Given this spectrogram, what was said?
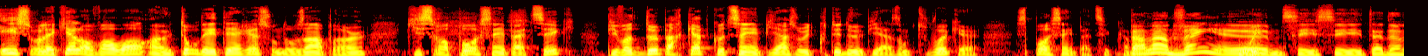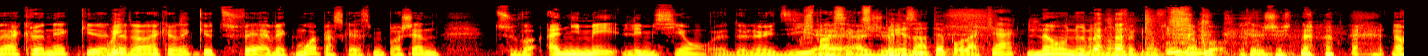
et sur lequel on va avoir un taux d'intérêt sur nos emprunts qui sera pas sympathique, puis votre 2 par 4 coûte 5 piastres au lieu de coûter 2 piastres. Donc tu vois que c'est pas sympathique. Comme Parlant de vin, euh, Oui. c'est- ta dernière chronique, euh, Oui. la dernière chronique que tu fais avec moi parce que la semaine prochaine, tu vas animer l'émission euh, de lundi je à, pensais à que tu te présentais pour la CAQ. Non, non, non, non, en fait, non, pas. Je- non, non.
